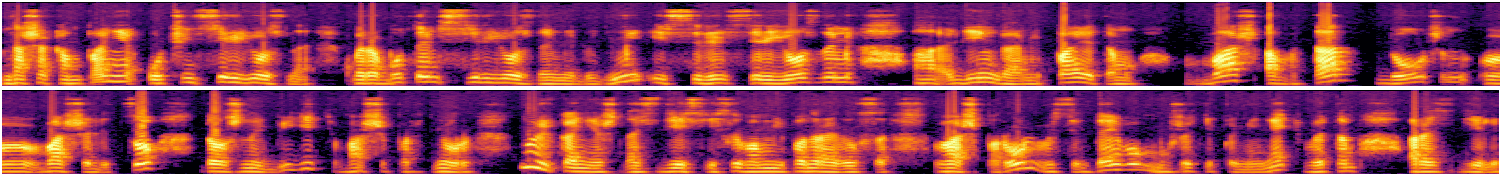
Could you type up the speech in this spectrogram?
Наша компания очень серьезная. Мы работаем с серьезными людьми и с серьезными а, деньгами. Поэтому ваш аватар должен, э, ваше лицо должны видеть ваши партнеры. Ну и, конечно, здесь, если вам не понравился ваш пароль, вы всегда его можете поменять в этом разделе.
